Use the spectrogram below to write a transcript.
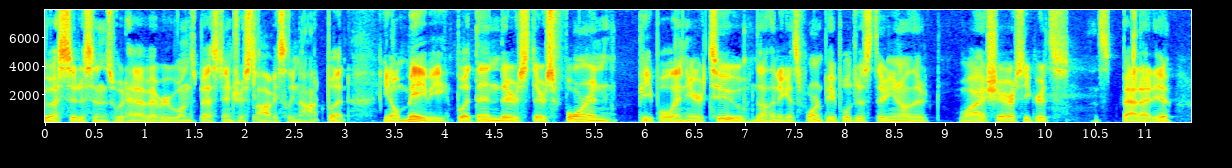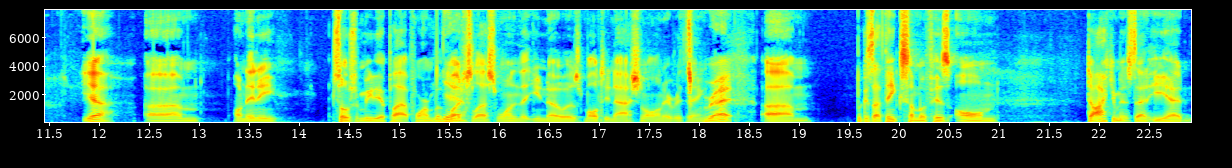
U.S. citizens would have everyone's best interest. Obviously not, but you know, maybe. But then there's there's foreign people in here too. Nothing against foreign people, just they're you know they're why share our secrets? That's a bad idea. yeah. Um, on any social media platform, but Yeah. much less one that you know is multinational and everything. Right. Um, because I think some of his own documents that he had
